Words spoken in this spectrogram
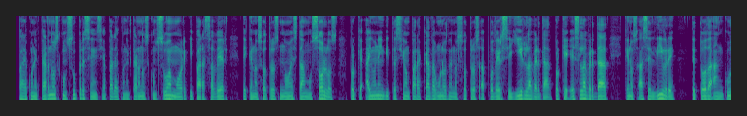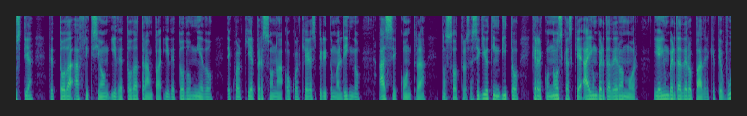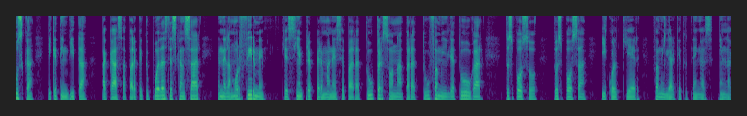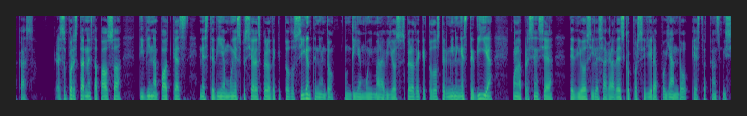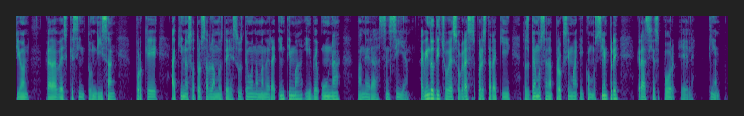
para conectarnos con su presencia, para conectarnos con su amor y para saber de que nosotros no estamos solos, porque hay una invitación para cada uno de nosotros a poder seguir la verdad, porque es la verdad que nos hace libre de toda angustia, de toda aflicción y de toda trampa y de todo miedo de cualquier persona o cualquier espíritu maligno hace contra nosotros. Así que yo te invito que reconozcas que hay un verdadero amor y hay un verdadero Padre que te busca y que te invita a casa para que tú puedas descansar en el amor firme que siempre permanece para tu persona, para tu familia, tu hogar, tu esposo, tu esposa y cualquier familiar que tú tengas en la casa. Gracias por estar en esta pausa divina podcast en este día muy especial. Espero de que todos sigan teniendo un día muy maravilloso. Espero de que todos terminen este día con la presencia de Dios y les agradezco por seguir apoyando esta transmisión cada vez que sintonizan porque aquí nosotros hablamos de Jesús de una manera íntima y de una manera sencilla. Habiendo dicho eso, gracias por estar aquí. Nos vemos en la próxima y como siempre, gracias por el tiempo.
